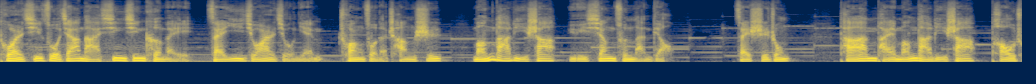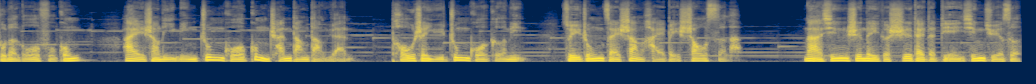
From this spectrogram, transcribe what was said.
土耳其作家纳辛辛克美在一九二九年创作了长诗《蒙娜丽莎与乡村蓝调》。在诗中，他安排蒙娜丽莎逃出了罗浮宫，爱上了一名中国共产党党员，投身于中国革命，最终在上海被烧死了。纳辛是那个时代的典型角色，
